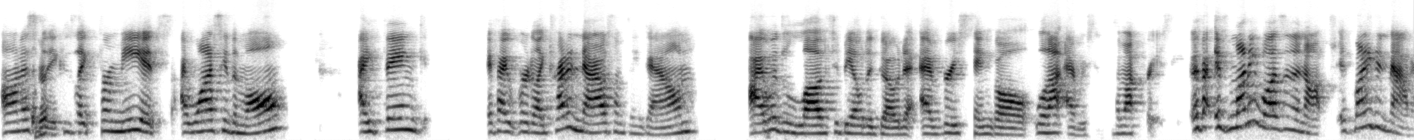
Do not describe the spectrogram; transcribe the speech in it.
honestly, because okay. like for me, it's I want to see them all. I think if I were to like try to narrow something down, I would love to be able to go to every single, well, not every single, I'm not crazy. If, if money wasn't an option, if money didn't matter,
